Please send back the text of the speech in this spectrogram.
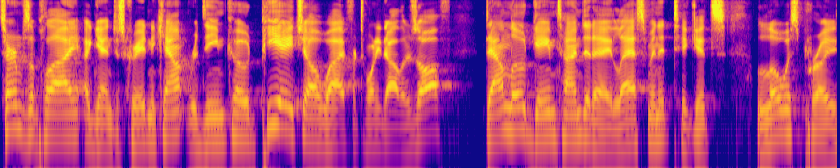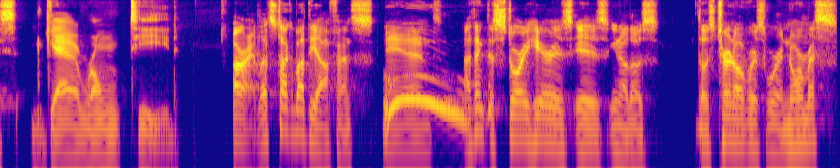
Terms apply. Again, just create an account, redeem code PHLY for $20 off. Download game time today. Last minute tickets, lowest price guaranteed. All right, let's talk about the offense. And I think the story here is is you know those those turnovers were enormous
